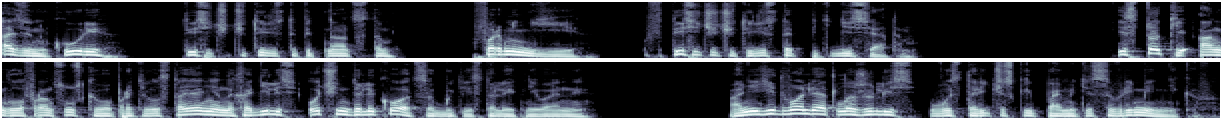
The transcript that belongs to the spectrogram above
Азенкури в 1415, Форминьи в 1450. Истоки англо-французского противостояния находились очень далеко от событий Столетней войны. Они едва ли отложились в исторической памяти современников.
